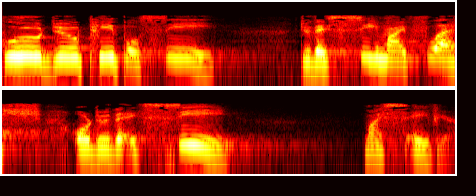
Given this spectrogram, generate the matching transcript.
who do people see? Do they see my flesh or do they see my Savior?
